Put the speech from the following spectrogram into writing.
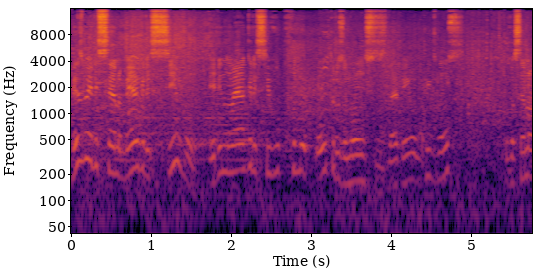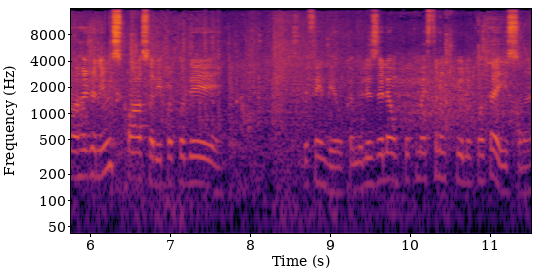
Mesmo ele sendo bem agressivo, ele não é agressivo como outros monstros, né? Tem, tem monstros que você não arranja nenhum espaço ali pra poder se defender. O Camillus ele é um pouco mais tranquilo enquanto é isso, né?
